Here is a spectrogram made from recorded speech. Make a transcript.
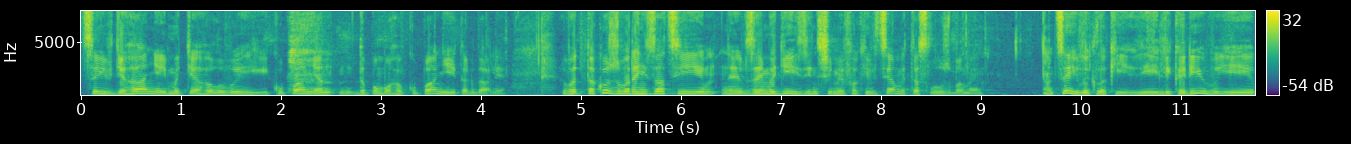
Це і вдягання, і миття голови, і купання, допомога в купанні і так далі. Також в організації е, взаємодії з іншими фахівцями та службами. Це і виклик і і лікарів, і е,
